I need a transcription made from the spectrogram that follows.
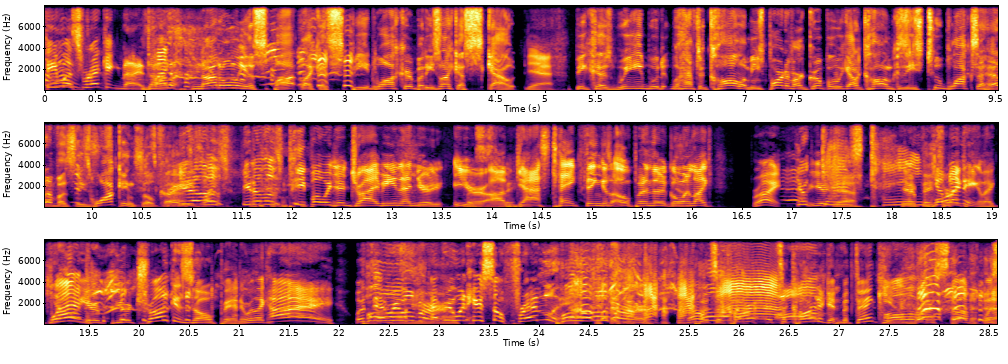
they must recognize us. Not, not only a spot like a speed walker, but he's like a scout. Yeah. Because we would we'll have to call him. He's part of our group, but we got to call him because he's two blocks ahead of us. He's walking so fast. You know those, you know those people when you're driving and your your um, gas tank thing is open and they're going like, Right. Your You're- gas They're pointing like, yo, your your trunk is open. And we're like, hi. What's Pull everyone, over. everyone here's so friendly. Pull over. no, it's a car. It's a cardigan, but thank you. All of our stuff was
